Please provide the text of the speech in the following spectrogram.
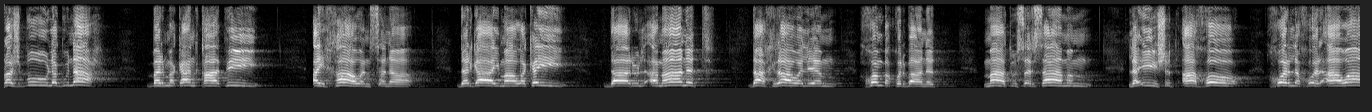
ڕەشبوو لە گوناح بەرمەکان قاپی ئەی خاوەن سەنا دەرگای ماڵەکەی دارولئەمانت داخراوە لێم خۆم بە قوربانت مات و سەرسامم لە ئیشت ئاخۆ خۆر لە خۆرئاوا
